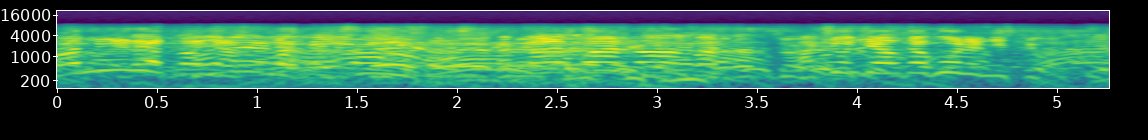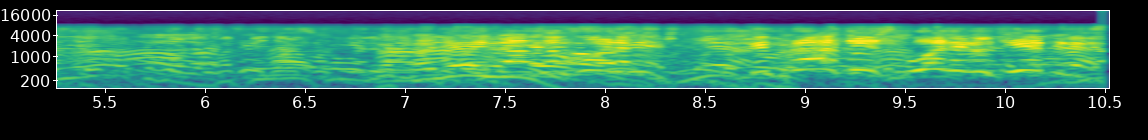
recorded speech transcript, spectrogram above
Фамилия твоя? Какая партия? А что тебе алкоголя несет? Тебя алкоголя? Ты празднуешь горе людей, блядь!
